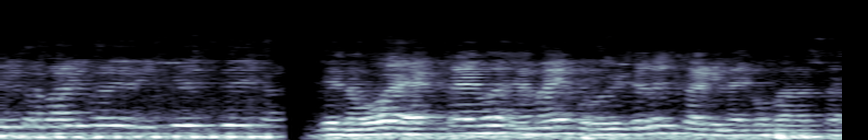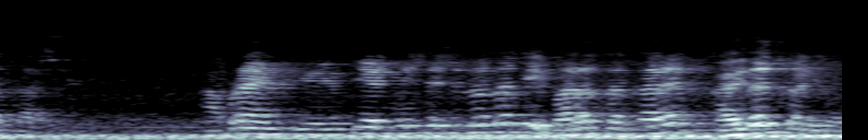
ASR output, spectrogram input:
એ તમારી પાસે રિક્વેસ્ટ છે જે નવો એક્ટ આવ્યો એમાં એ પ્રોવિઝન જ કાઢી નાખ્યો ભારત સરકાર. આપણા એમપી એડમિનિસ્ટ્રેશન નથી ભારત સરકારે કાયદો જ કાઢ્યો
